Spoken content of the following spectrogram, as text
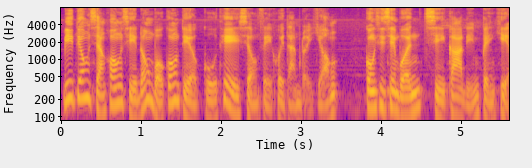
美中双方是拢无讲到具体详细会谈内容。公司新闻，是嘉林编辑。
